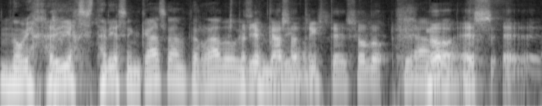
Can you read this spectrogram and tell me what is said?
no viajarías, estarías en casa, encerrado. Estaría en casa, triste, solo. No, es... Eh,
